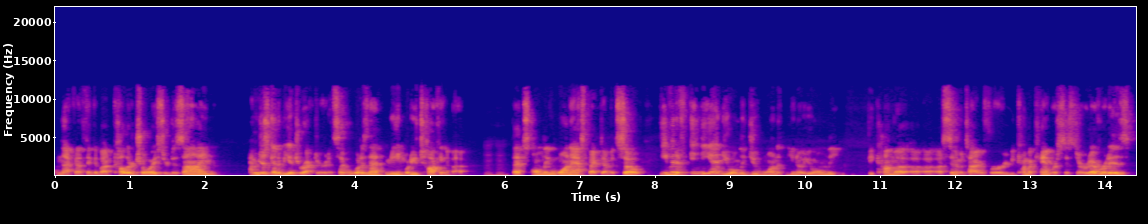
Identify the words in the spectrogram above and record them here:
I'm not going to think about color choice or design. I'm just going to be a director. It's like, well, what does that mean? What are you talking about? Mm-hmm. That's only one aspect of it. So even if in the end you only do one, you know, you only become a, a, a cinematographer or you become a camera assistant or whatever it is,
